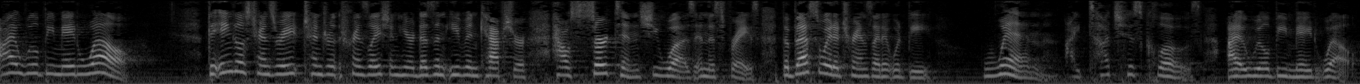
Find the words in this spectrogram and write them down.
I will be made well. The English translation here doesn't even capture how certain she was in this phrase. The best way to translate it would be, When I touch his clothes, I will be made well.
